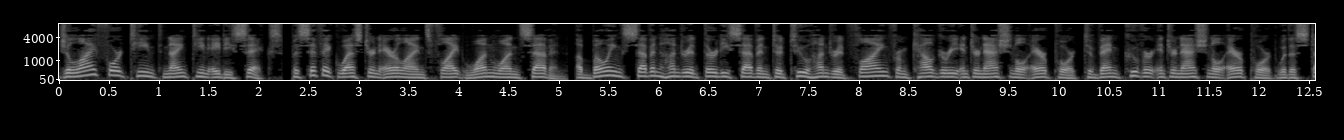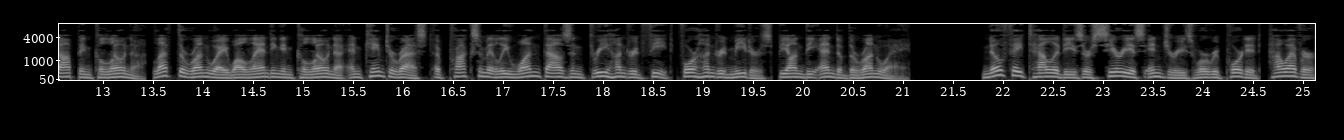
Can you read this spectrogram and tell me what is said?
July 14, 1986, Pacific Western Airlines Flight 117, a Boeing 737-200 flying from Calgary International Airport to Vancouver International Airport with a stop in Kelowna, left the runway while landing in Kelowna and came to rest approximately 1,300 feet 400 meters beyond the end of the runway. No fatalities or serious injuries were reported, however,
